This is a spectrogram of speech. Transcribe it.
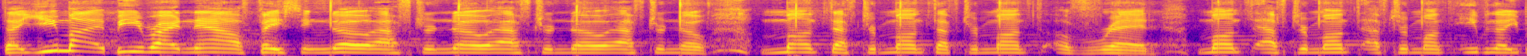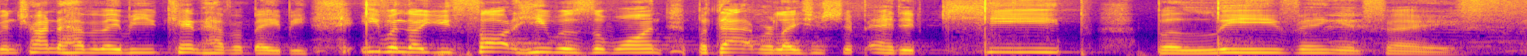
That you might be right now facing no after no after no after no, month after month after month of red, month after month after month, even though you've been trying to have a baby, you can't have a baby. Even though you thought he was the one, but that relationship ended. Keep believing in faith.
